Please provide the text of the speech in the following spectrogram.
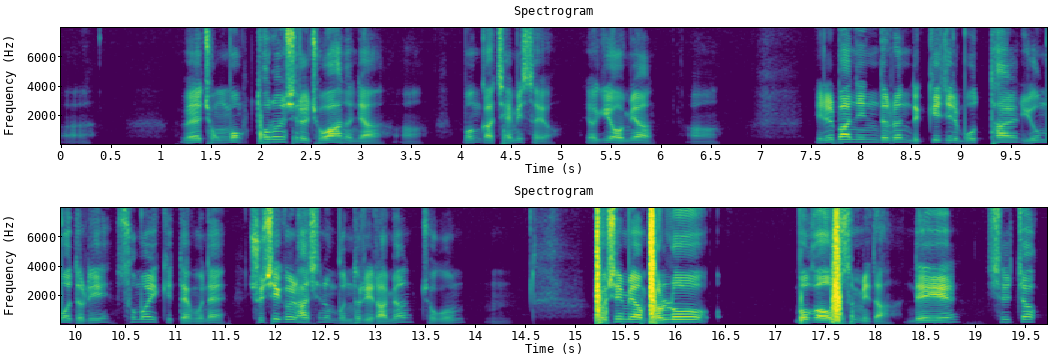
아, 왜 종목 토론실을 좋아하느냐? 어, 뭔가 재밌어요. 여기 오면 어, 일반인들은 느끼질 못할 유머들이 숨어 있기 때문에 주식을 하시는 분들이라면 조금 음, 보시면 별로 뭐가 없습니다. 내일 실적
